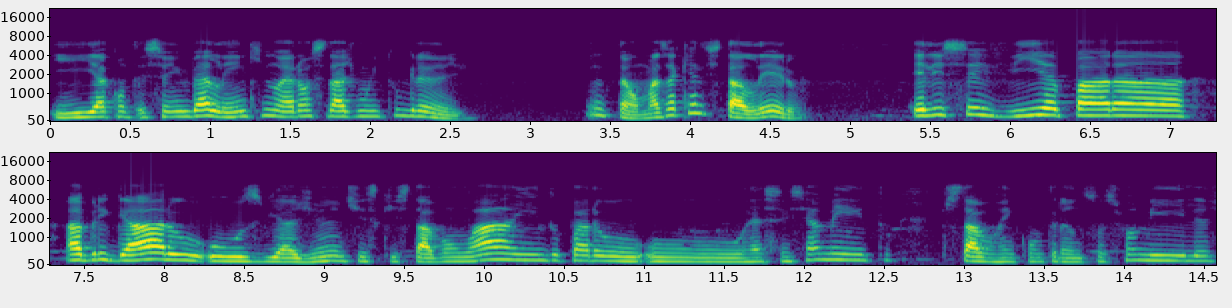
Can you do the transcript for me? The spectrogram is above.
E aconteceu em Belém, que não era uma cidade muito grande. Então, mas aquele estaleiro, ele servia para abrigar o, os viajantes que estavam lá indo para o, o recenseamento, que estavam reencontrando suas famílias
